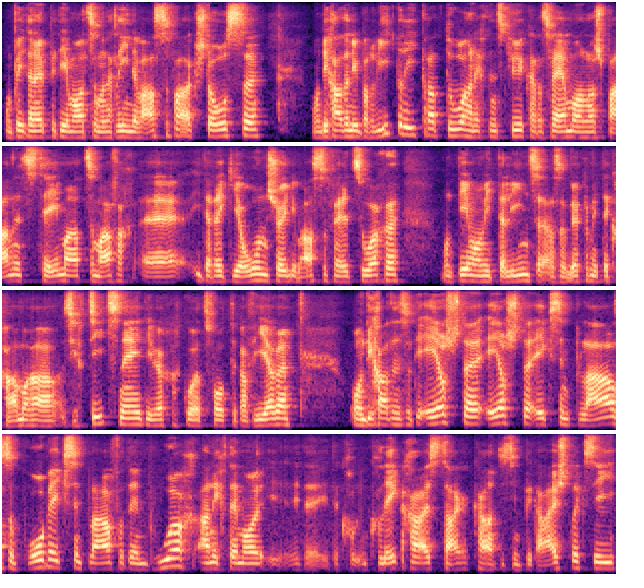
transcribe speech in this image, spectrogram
und bin dann mal zu einem kleinen Wasserfall gestoßen und ich habe dann über weitere Literatur habe ich dann das Gefühl gehabt, das wäre mal ein spannendes Thema, um einfach äh, in der Region schöne Wasserfälle zu suchen und die mal mit der Linse, also wirklich mit der Kamera sich Zeit zu nehmen, die wirklich gut zu fotografieren und ich hatte so die ersten, ersten Exemplar, so Probeexemplar von dem Buch, habe ich dann mal in der, in der, im Kollegenkreis gehabt, die sind begeistert gewesen.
